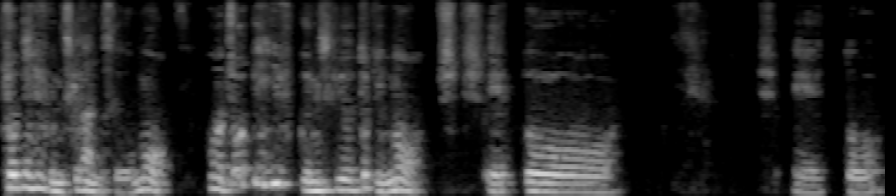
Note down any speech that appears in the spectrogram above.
頂点被覆見つけたんですけども、この頂点被覆見つけるときの、えっ、と、えっ、と、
